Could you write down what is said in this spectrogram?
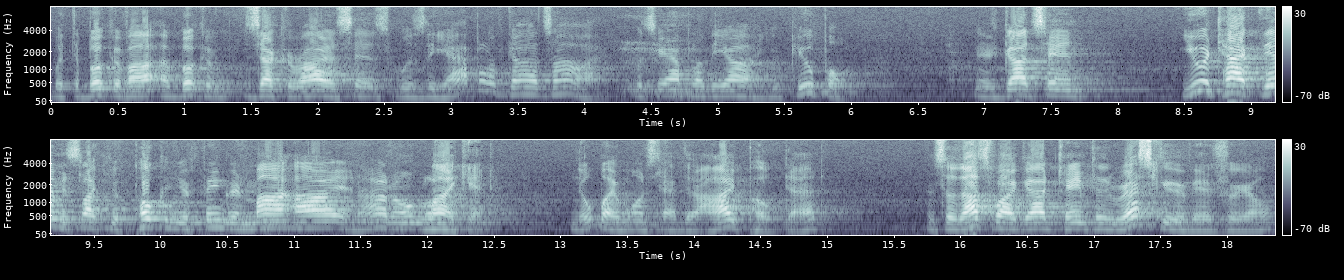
But the book of, uh, book of Zechariah says, was the apple of God's eye. What's the apple of the eye? Your pupil. And God saying, you attack them, it's like you're poking your finger in my eye, and I don't like it. Nobody wants to have their eye poked at. And so that's why God came to the rescue of Israel.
